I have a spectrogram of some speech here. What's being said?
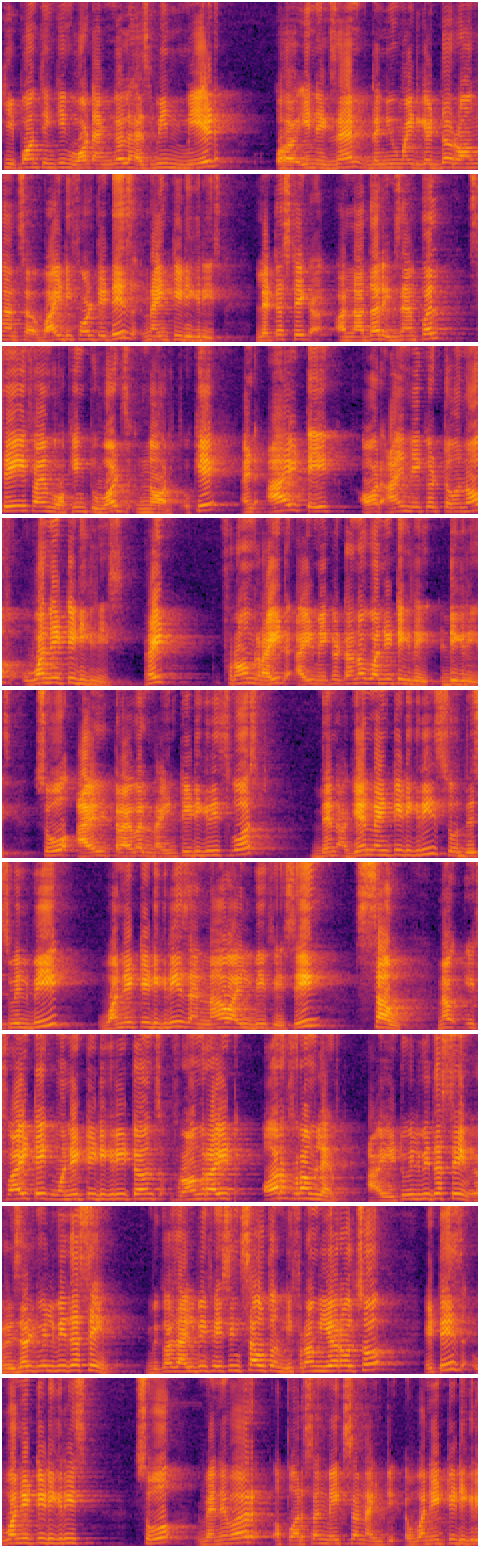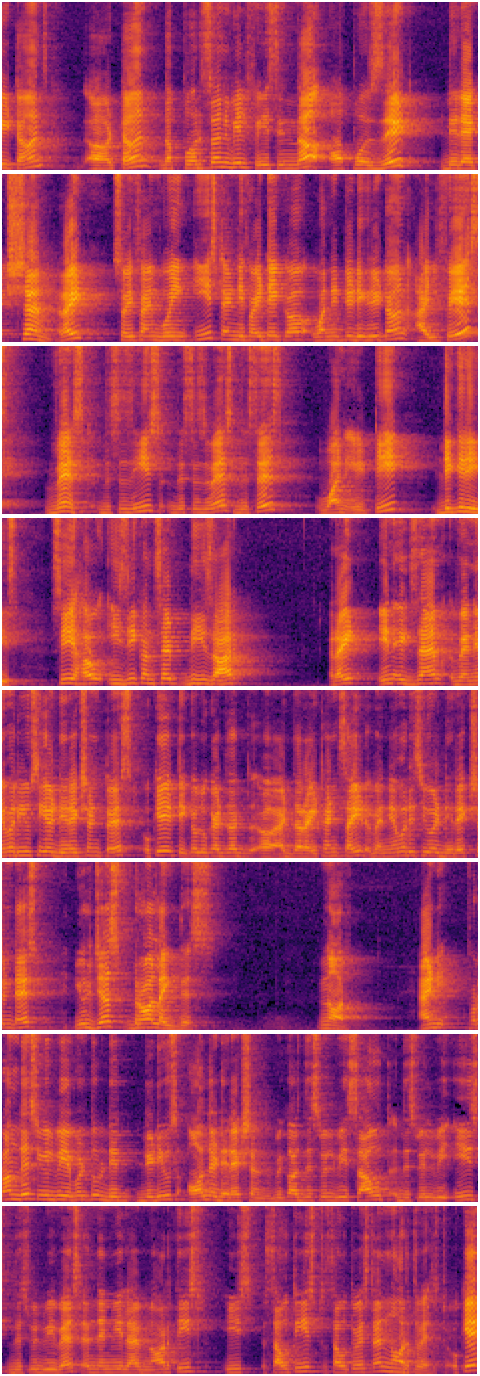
keep on thinking what angle has been made uh, in exam then you might get the wrong answer. By default it is 90 degrees. Let us take another example. Say if I am walking towards north okay and I take or I make a turn of 180 degrees right from right I make a turn of 180 degrees. So I'll travel 90 degrees first then again 90 degrees so this will be 180 degrees and now I will be facing south. Now if I take 180 degree turns from right or from left I, it will be the same, result will be the same because I will be facing south only. From here also it is 180 degrees. So, whenever a person makes a 90, 180 degree turns, uh, turn, the person will face in the opposite direction, right? So, if I am going east and if I take a 180 degree turn, I will face west. This is east, this is west, this is 180 degrees. See how easy concept these are right? In exam whenever you see a direction test okay take a look at the uh, at the right hand side. Whenever you see a direction test you'll just draw like this. North and from this you will be able to de deduce all the directions because this will be south this will be east this will be west and then we'll have northeast east southeast southwest and northwest. Okay?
